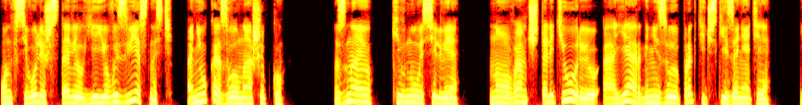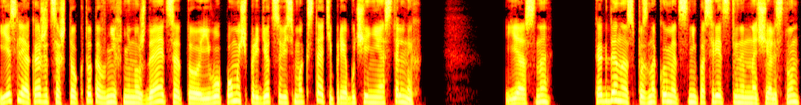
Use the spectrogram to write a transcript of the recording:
Он всего лишь ставил ее в известность, а не указывал на ошибку. «Знаю», — кивнула Сильвия, — «но вам читали теорию, а я организую практические занятия. Если окажется, что кто-то в них не нуждается, то его помощь придется весьма кстати при обучении остальных. «Ясно. Когда нас познакомят с непосредственным начальством?»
